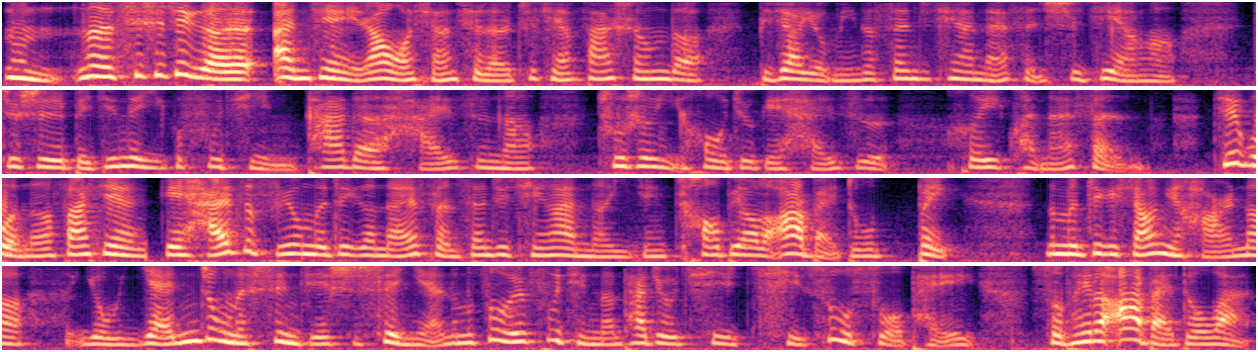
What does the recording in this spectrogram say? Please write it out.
嗯，那其实这个案件也让我想起了之前发生的比较有名的三聚氰胺奶粉事件啊，就是北京的一个父亲，他的孩子呢出生以后就给孩子喝一款奶粉，结果呢发现给孩子服用的这个奶粉三聚氰胺呢已经超标了二百多倍，那么这个小女孩呢有严重的肾结石、肾炎，那么作为父亲呢他就去起诉索赔，索赔了二百多万。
